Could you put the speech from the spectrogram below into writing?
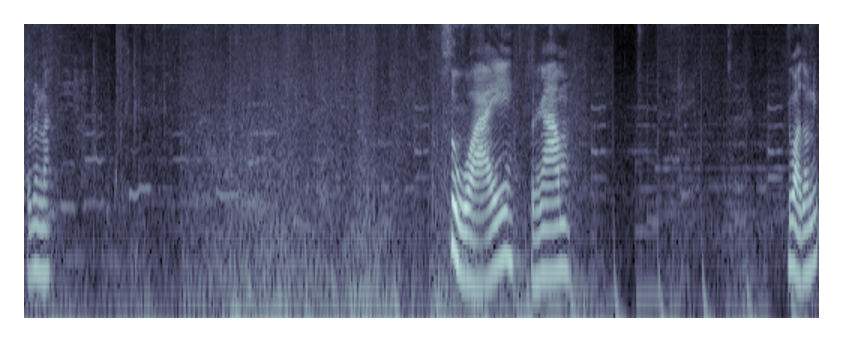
ป๊บนึงนะ สวย สวยงามพี่หวาตรงนี้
